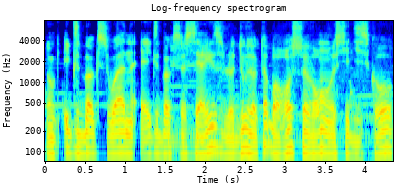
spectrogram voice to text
Donc Xbox One et Xbox Series, le 12 octobre, recevront aussi Disco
